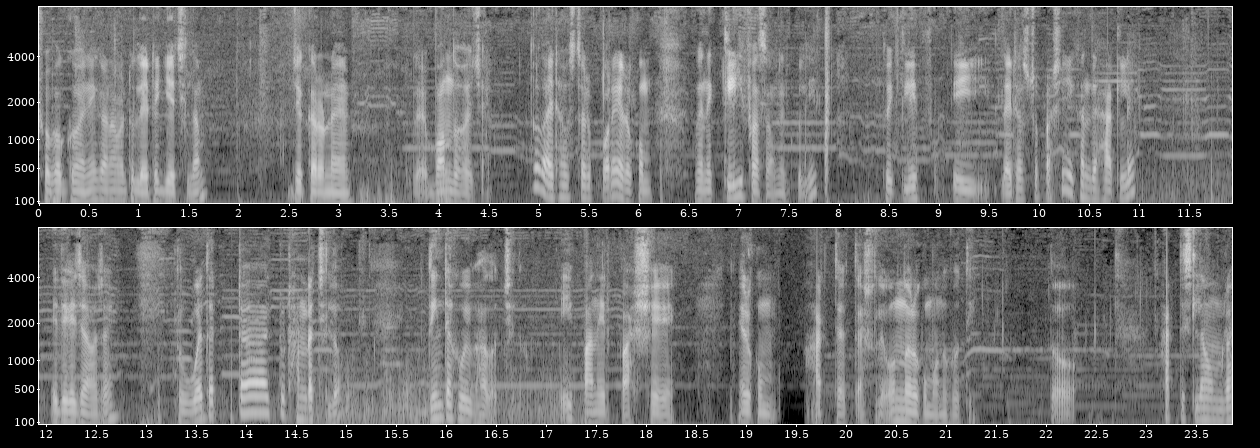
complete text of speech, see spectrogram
সৌভাগ্য হয়নি, কারণ আমি একটু লেটে গিয়েছিলাম। যে কারণে বন্ধ হয়ে যায়। তো লাইট হাউসটার পরে এরকম ওখানে ক্লিফ আছে অনেকগুলি। তো এই ক্লিফ এই লাইট হাউসটার পাশে এখান দিয়ে হাঁটলে এদিকে যাওয়া যায়। তো ওয়েদারটা একটু ঠান্ডা ছিল, দিনটা খুবই ভালো ছিল। এই পানির পাশে এরকম হাঁটতে হাঁটতে আসলে অন্যরকম অনুভূতি। তো হাঁটতেছিলাম আমরা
